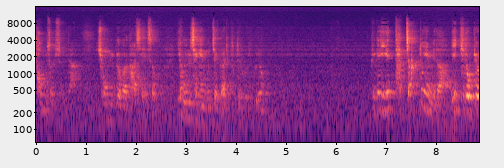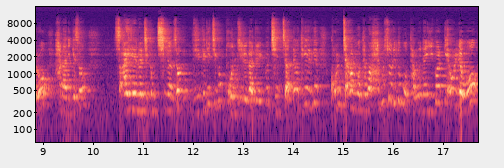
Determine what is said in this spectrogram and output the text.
더 무섭습니다. 종교가 가세해서 영생의 문제까지 붙들고 있고요. 그러니까 이게 다 짝퉁입니다. 이 기독교로 하나님께서 사이렌을 지금 치면서 니들이 지금 본질을 가지고 있고 진짜인데 어떻게 이렇게 꼼짝을 못하고 아무 소리도 못하고 그냥 이걸 깨우려고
